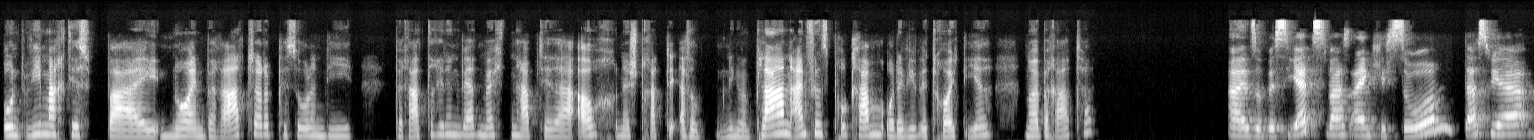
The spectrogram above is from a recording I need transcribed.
Und wie macht ihr es bei neuen Beratern oder Personen, die Beraterinnen werden möchten? Habt ihr da auch eine Strategie, also einen Plan, Einführungsprogramm oder wie betreut ihr neue Berater? Also bis jetzt war es eigentlich so, dass wir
